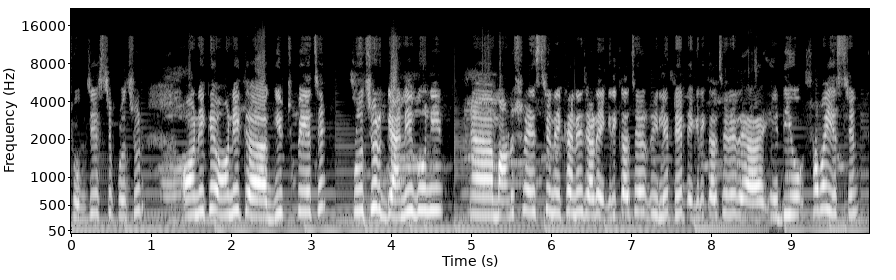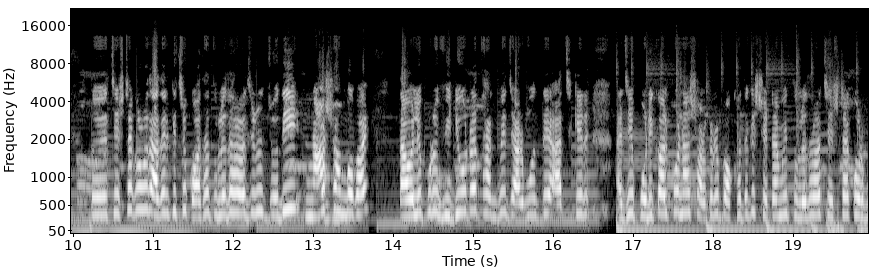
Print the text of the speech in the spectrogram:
সবজি এসছে প্রচুর। অনেকে অনেক গিফট পেয়েছে। প্রচুর জ্ঞানী গুণী মানুষরা এসছেন এখানে, যারা এগ্রিকালচার রিলেটেড এগ্রিকালচারের এডিও সবাই এসছেন। তো চেষ্টা করব তাদের কিছু কথা তুলে ধরার জন্য। যদি না সম্ভব হয়, তাহলে পুরো ভিডিওটা থাকবে, যার মধ্যে আজকের যে পরিকল্পনা সরকারের পক্ষ থেকে, সেটা আমি তুলে ধরার চেষ্টা করব।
